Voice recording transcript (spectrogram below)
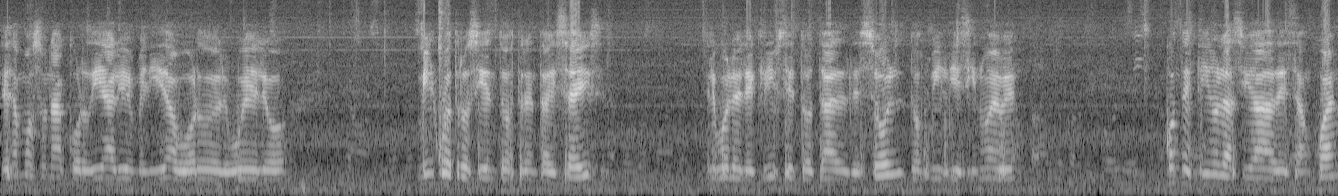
les damos una cordial bienvenida a bordo del vuelo 1436, el vuelo del eclipse total de Sol 2019, con destino a la ciudad de San Juan,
